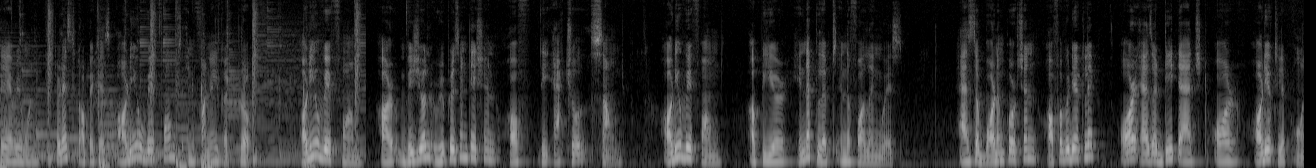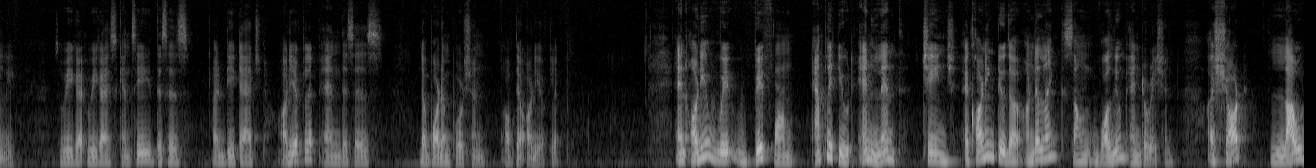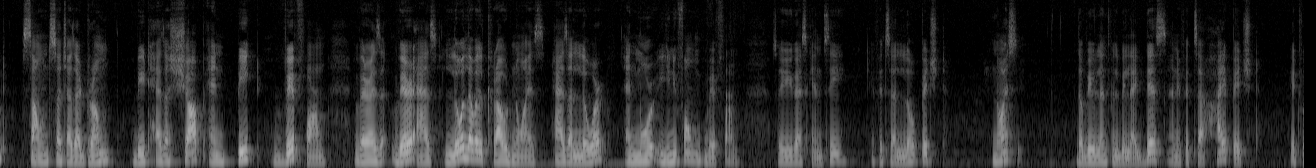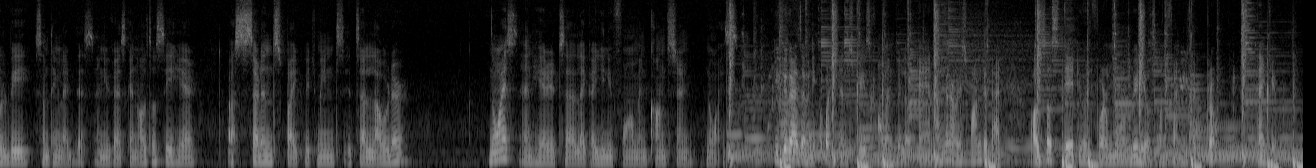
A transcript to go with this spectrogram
Hey everyone, today's topic is audio waveforms in Final Cut Pro. Audio waveforms are visual representation of the actual sound. Audio waveforms appear in the clips in the following ways. As the bottom portion of a video clip or as a detached or audio clip only. So we, we guys can see this is a detached audio clip and this is the bottom portion of the audio clip. An audio waveform amplitude and length change according to the underlying sound volume and duration. A short, loud sound such as a drum beat has a sharp and peaked waveform whereas, whereas low-level crowd noise has a lower and more uniform waveform. So you guys can see if it's a low-pitched noise, the wavelength will be like this and if it's a high-pitched it will be something like this and you guys can also see here a sudden spike which means it's a louder noise and here it's a, like a uniform and constant noise. If you guys have any questions please comment below and I'm gonna respond to that. Also stay tuned for more videos on Final Cut Pro. Thank you.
